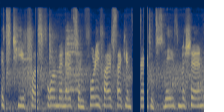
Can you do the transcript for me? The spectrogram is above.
It's T plus four minutes and 45 seconds into today's mission,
